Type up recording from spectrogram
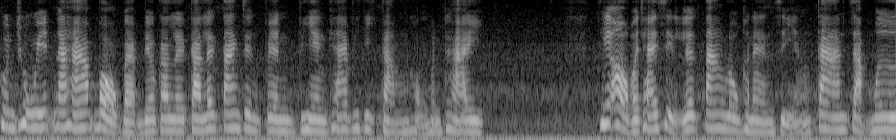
คุณชูวิทย์นะคะบอกแบบเดียวกันเลยการเลือกตั้งจึงเป็นเพียงแค่พิธีกรรมของคนไทย ที่ออกไปใช้สิทธิ์เลือกตั้งลงคะแนนเสียง การจับมือ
